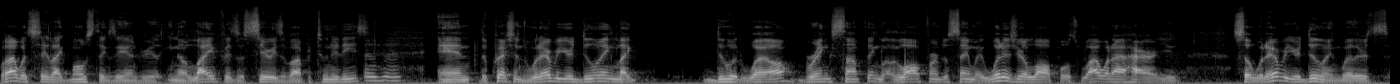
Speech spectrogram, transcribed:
Well, I would say, like most things, Andrea, you know, life is a series of opportunities. Mm-hmm. And the question is, whatever you're doing, like do it well, bring something. Law firms the same way. What is your law post? Why would I hire you? So whatever you're doing, whether it's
